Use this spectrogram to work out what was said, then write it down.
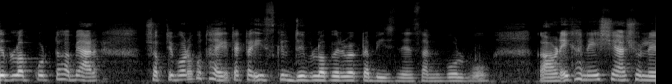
ডেভেলপ করতে হবে। আর সবচেয়ে বড় কথা, এটা একটা স্কিল ডেভেলপেরও একটা বিজনেস আমি বলব। কারণ এখানে এসে আসলে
